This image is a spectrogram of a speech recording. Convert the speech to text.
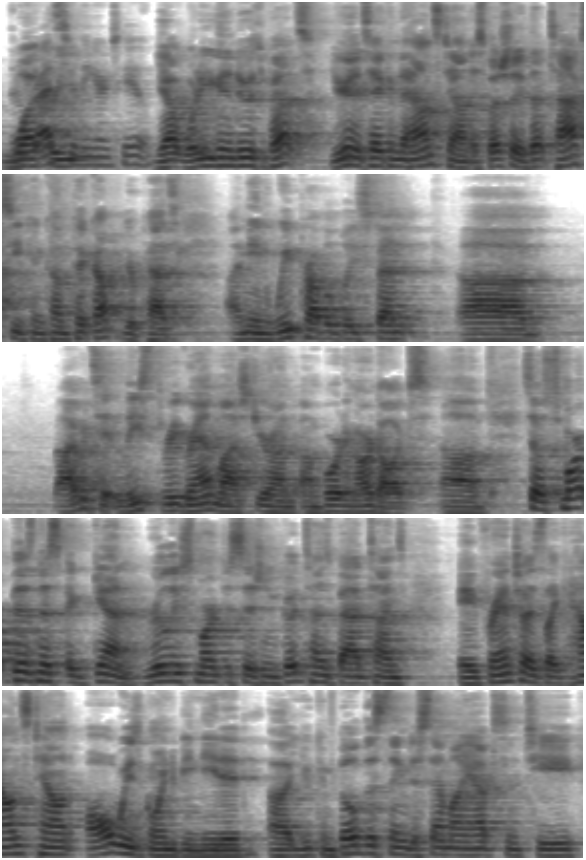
the what rest you, of the year too. Yeah. What are you going to do with your pets? You're going to take them to Hounds Town, especially if that taxi can come pick up your pets. I mean, we probably spent. Uh, I would say at least three grand last year on, on boarding our dogs. Um, so smart business again, really smart decision. Good times, bad times a franchise like Hounds Town always going to be needed. Uh, you can build this thing to semi-absentee,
